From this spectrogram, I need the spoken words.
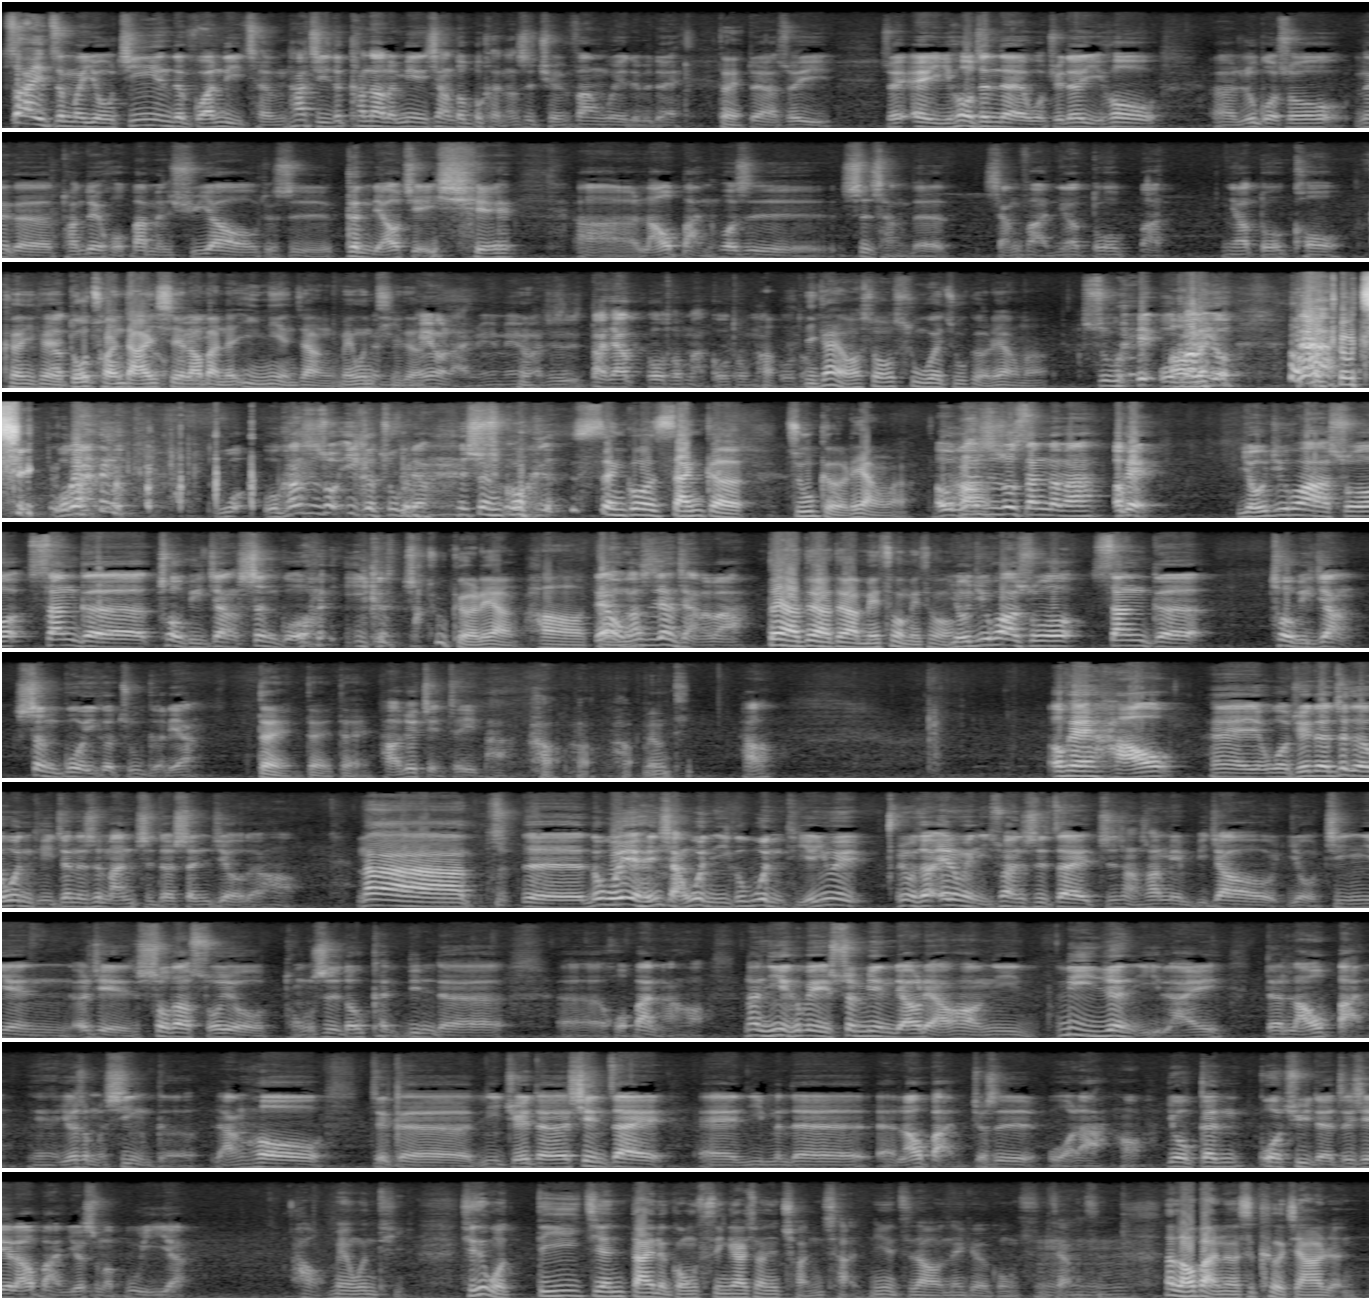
再怎么有经验的管理层，他其实看到的面相都不可能是全方位，对不对？对对啊，所以所以哎，以后真的，我觉得以后呃，如果说那个团队伙伴们需要就是更了解一些 啊，老板或是市场的想法，你要多把你要多抠，可以可以多传达一些老板的意念，这样没问题的。没有啦，没没有啦，就是大家沟通嘛，沟通嘛，沟通。你刚才有要说数位诸葛亮吗？数位，我刚刚有，对不起，我刚刚。我我刚是说一个诸葛亮 胜过 胜过三个诸葛亮嘛？我刚是说三个吗？OK，有一句话说三个臭皮匠胜过一个诸葛亮。好，等下我刚是这样讲的吧？对啊，对啊，对啊，没错，没错。有句话说三个臭皮匠胜过一个诸葛亮。对对对，好，就剪这一趴。好好好，没问题。好，OK，好，哎，我觉得这个问题真的是蛮值得深究的哈。那这呃，那我也很想问你一个问题，因为因为我知道 anyway 你算是在职场上面比较有经验，而且受到所有同事都肯定的呃伙伴了哈。那你也可不可以顺便聊聊哈，你历任以来的老板有什么性格？然后这个你觉得现在呃你们的呃老板就是我啦，哈，又跟过去的这些老板有什么不一样？好，没有问题。其实我第一间待的公司应该算是船产，你也知道那个公司这样子。那老板呢是客家人，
